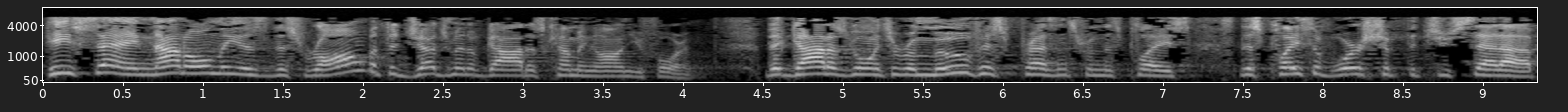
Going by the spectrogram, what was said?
He's saying not only is this wrong, but the judgment of God is coming on you for it that God is going to remove his presence from this place, this place of worship that you set up.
